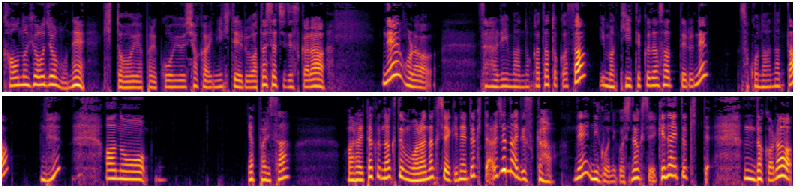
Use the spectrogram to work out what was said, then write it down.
顔の表情もね、きっとやっぱりこういう社会に生きている私たちですから、ね、ほら、サラリーマンの方とかさ、今聞いてくださってるね、そこのあなた ね？あの、やっぱりさ、笑いたくなくても笑わなくちゃいけない時ってあるじゃないですか。ね、ニコニコしなくちゃいけない時って。だから、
